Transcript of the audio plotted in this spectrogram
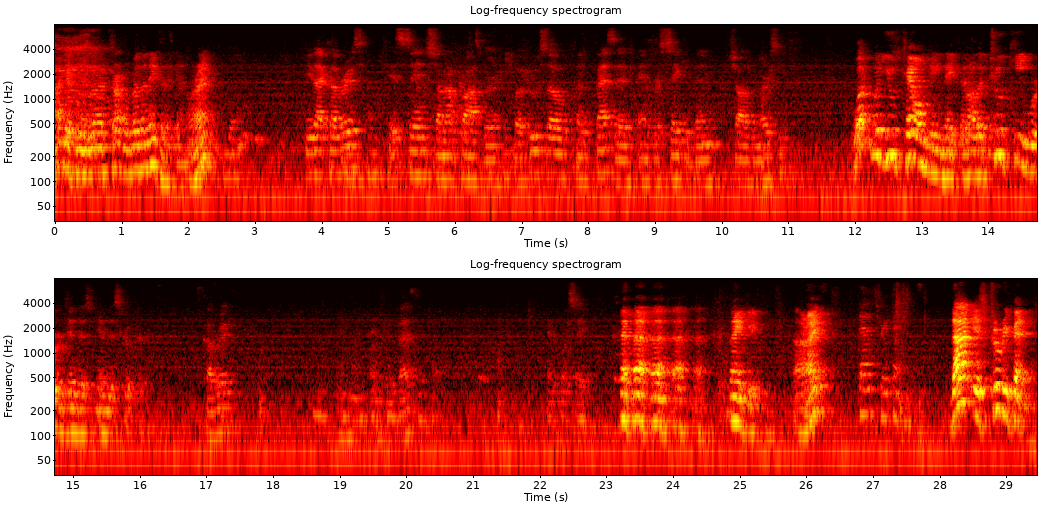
I guess we're going to start with Brother Nathan again, all right? He that covers his sins shall not prosper, but whoso confesseth and forsaketh them shall have mercy. What would you tell me, Nathan, are the two key words in this, in this scripture? Cover it and confess and forsake. Thank you. All right? That's repentance. That is true repentance.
